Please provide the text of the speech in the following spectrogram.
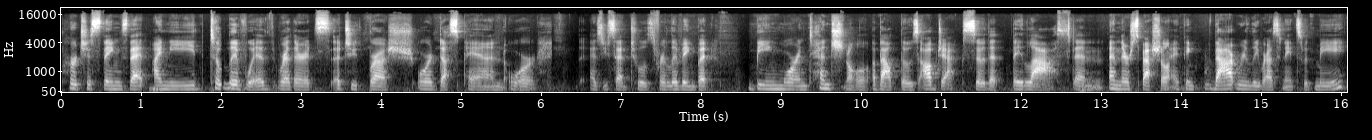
purchase things that i need to live with whether it's a toothbrush or a dustpan or as you said tools for living. But being more intentional about those objects so that they last and and they're special. I think that really resonates with me.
